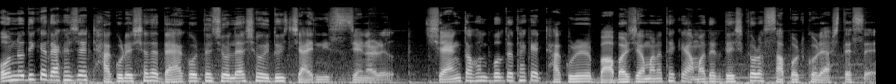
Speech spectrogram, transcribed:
অন্যদিকে দেখা যায়, ঠাকুরের সাথে দেখা করতে চলে আসে ওই দুই চাইনিজ জেনারেল চ্যাং তখন বলতে থাকে, ঠাকুরের বাবার জামানা থেকে আমাদের দেশকে ওরা সাপোর্ট করে আসতেছে।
